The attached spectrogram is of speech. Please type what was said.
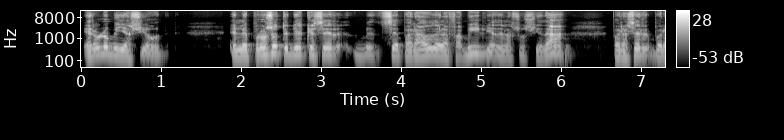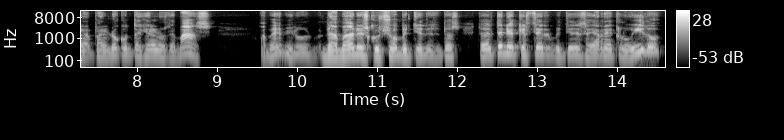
era una humillación. El leproso tenía que ser separado de la familia, de la sociedad, para, hacer, para, para no contagiar a los demás. Amén. Y Namán escuchó, ¿me entiendes? Entonces, entonces, él tenía que estar, ¿me entiendes? Allá recluido.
